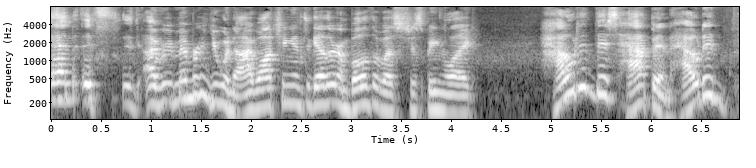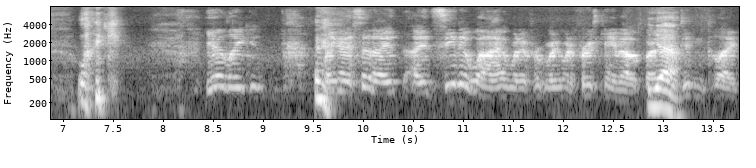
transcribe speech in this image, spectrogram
and it's it, i remember you and i watching it together and both of us just being like how did this happen how did Like, Yeah, like like I said, I I had seen it when I when it when it first came out, but Yeah. I didn't like.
